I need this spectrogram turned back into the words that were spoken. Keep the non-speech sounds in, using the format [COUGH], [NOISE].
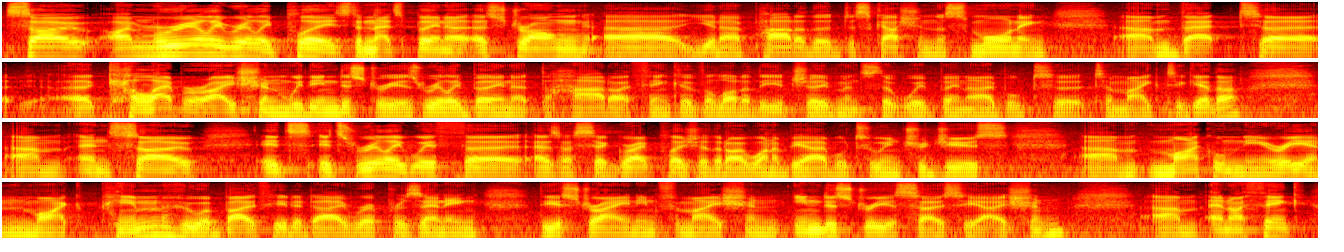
So I'm really, really pleased, and that's been a, a strong, uh, you know, part of the discussion this morning. Um, that uh, collaboration with industry has really been at the heart, I think, of a lot of the achievements that we've been able to, to make together. Um, and so it's it's really with, uh, as I said, great pleasure that I want to be able to introduce um, Michael Neary and Mike Pym, who are both here today representing the Australian Information Industry Association. Um, and I think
